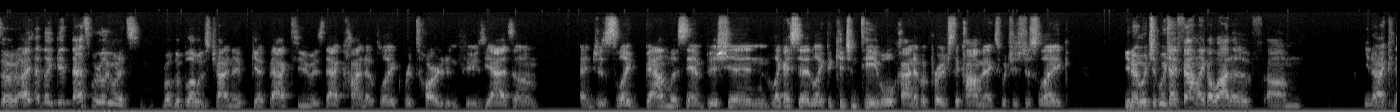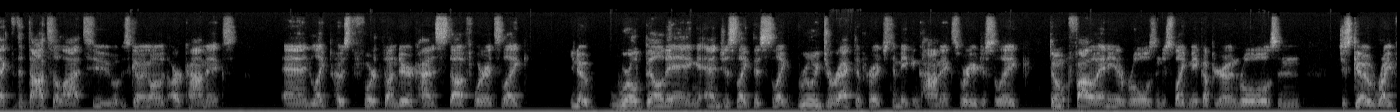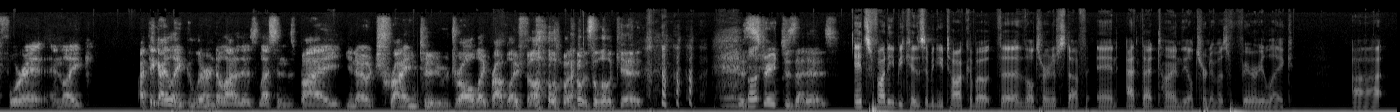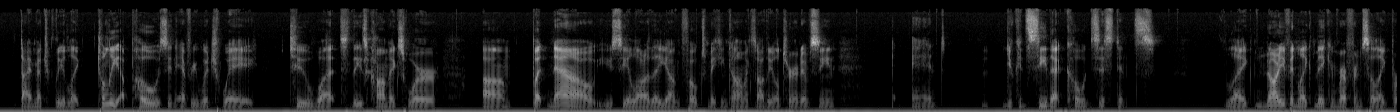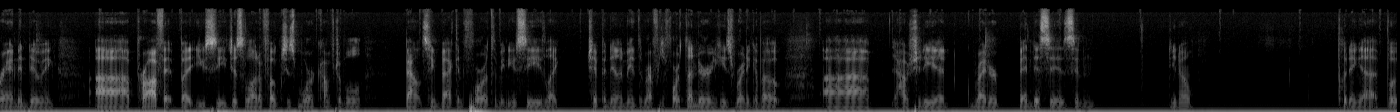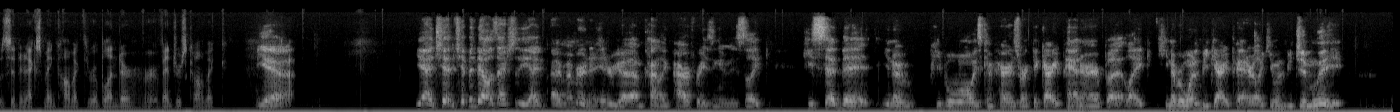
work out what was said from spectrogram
So I, I like it. That's really what it's what the blow was trying to get back to is that kind of like retarded enthusiasm and just like boundless ambition. Like I said, like the kitchen table kind of approach to comics, which is just like, you know, which which I found like a lot of, um, you know, I connected the dots a lot to what was going on with art comics and like post Fort Thunder kind of stuff where it's like you know world building and just like this like really direct approach to making comics where you're just like don't follow any of the rules and just like make up your own rules and just go right for it and like I think I like learned a lot of those lessons by you know trying to draw like Rob Liefeld when I was a little kid. as Well- strange as that is. it's funny because I mean you talk about the the alternative stuff, and at that time the alternative was very like uh, diametrically like totally opposed in every which way to what these comics were. Um, but now you see a lot of the young folks making comics on the alternative scene, and you can see that coexistence. Like not even like making reference to like Brandon doing uh Prophet, but you see just a lot of folks just more comfortable bouncing back and forth. I mean, you see like Chippendale made the reference Fort Thunder, and he's writing about uh, how shitty a writer Bendis is, and you know, putting a what was it an X Men comic through a blender or Avengers comic? Yeah. Yeah, and Chip, Chippendale is actually. I, I remember in an interview, I'm kind of like paraphrasing him. Is like he said that you know people will always compare his work to Gary Panter, but like he never wanted to be Gary Panter. Like he wanted to be Jim Lee,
